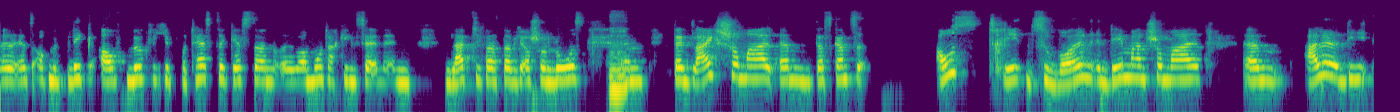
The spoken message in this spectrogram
äh, jetzt auch mit Blick auf mögliche Proteste gestern, äh, am Montag ging es ja in, in, Leipzig, war es glaube ich auch schon los, mhm. ähm, dann gleich schon mal ähm, das Ganze austreten zu wollen, indem man schon mal ähm, alle, die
